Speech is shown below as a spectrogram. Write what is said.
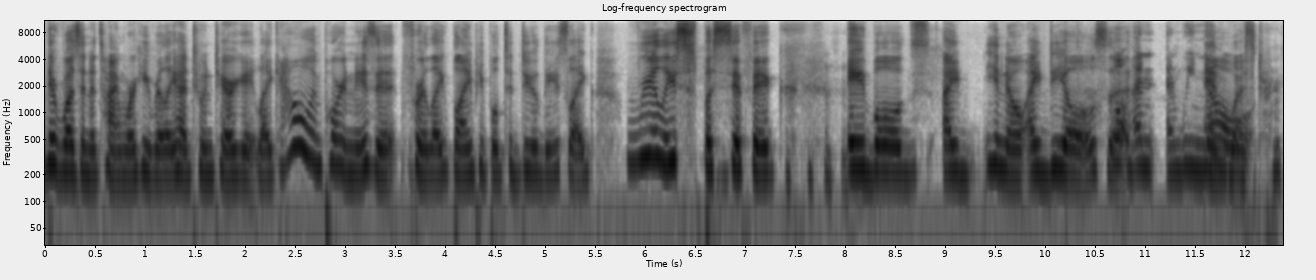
there wasn't a time where he really had to interrogate like how important is it for like blind people to do these like really specific abled i you know ideals well uh, and and we know Western.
